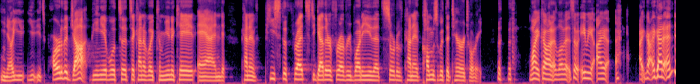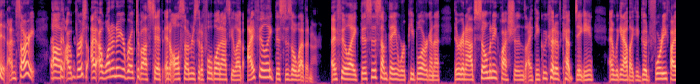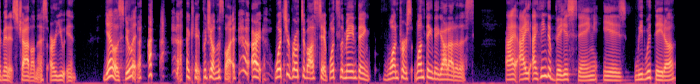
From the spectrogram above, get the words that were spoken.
you know, you, you it's part of the job being able to to kind of like communicate and kind of piece the threads together for everybody that sort of kind of comes with the territory. My God, I love it. So, Amy, I I, I got to end it. I'm sorry. Um, I, first, I, I want to know your broke to boss tip, and also, I'm just going to full blown ask you live. I feel like this is a webinar. I feel like this is something where people are gonna they're gonna have so many questions. I think we could have kept digging and we can have like a good 45 minutes chat on this. Are you in? Yeah, let's do it. okay, put you on the spot. All right. What's your broke to boss tip? What's the main thing? One person one thing they got out of this. I, I, I think the biggest thing is lead with data,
